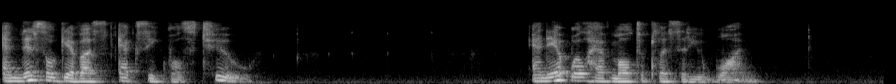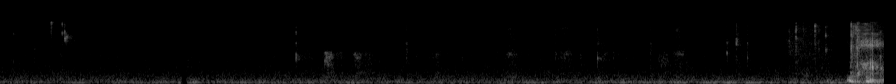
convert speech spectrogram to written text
And this will give us x equals 2 and it will have multiplicity 1. Okay.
